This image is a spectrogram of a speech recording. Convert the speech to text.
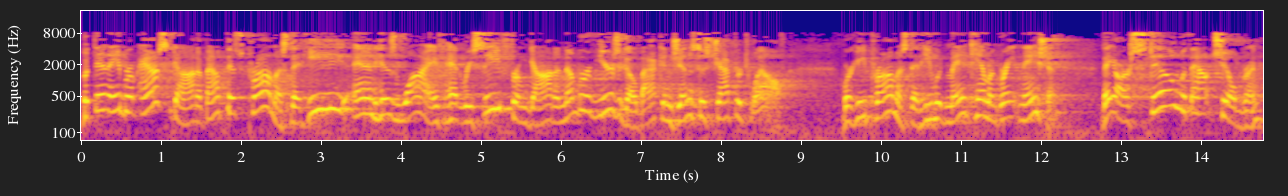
But then Abram asked God about this promise that he and his wife had received from God a number of years ago, back in Genesis chapter 12, where he promised that he would make him a great nation. They are still without children,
